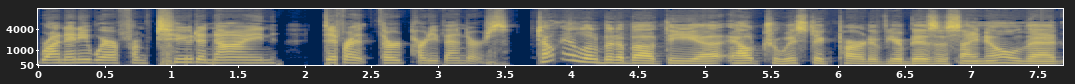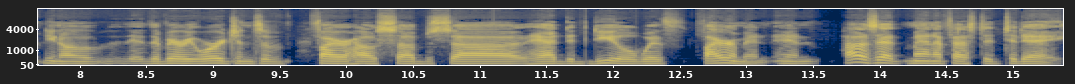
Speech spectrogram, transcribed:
run anywhere from two to nine different third party vendors. Tell me a little bit about the uh, altruistic part of your business. I know that, you know, the, the very origins of Firehouse Subs uh, had to deal with firemen. And how is that manifested today?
